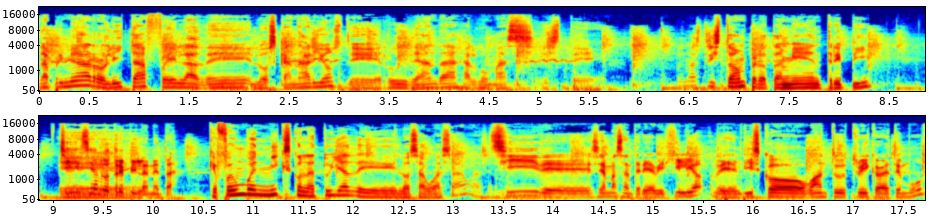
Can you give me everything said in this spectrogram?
La primera rolita fue la de Los Canarios de Rudy de Anda, algo más, este, pues más tristón, pero también trippy. Sí, sí, algo Eh, trippy, la neta. Que fue un buen mix con la tuya de Los Aguasaguas. Sí, de, se llama Santería Virgilio, del disco One, Two, Three Karate Move.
